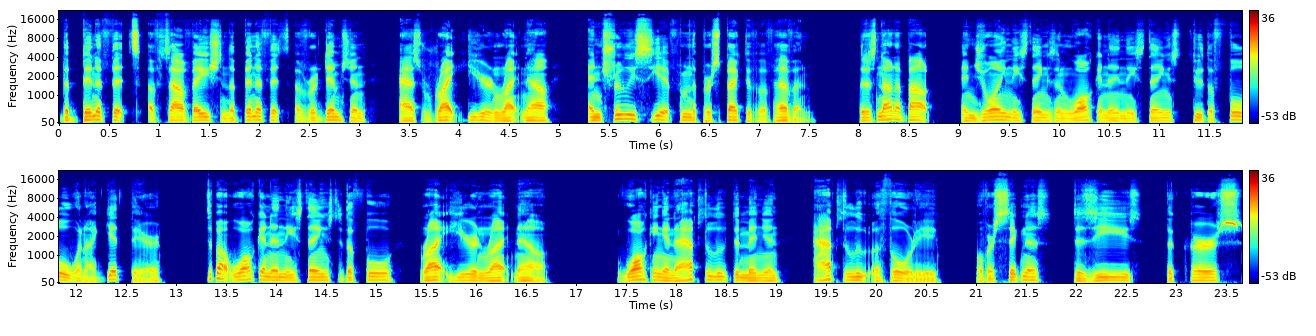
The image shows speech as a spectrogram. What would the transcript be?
the benefits of salvation, the benefits of redemption as right here and right now, and truly see it from the perspective of heaven. That it's not about enjoying these things and walking in these things to the full when I get there. It's about walking in these things to the full right here and right now. Walking in absolute dominion, absolute authority over sickness, disease, the curse,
